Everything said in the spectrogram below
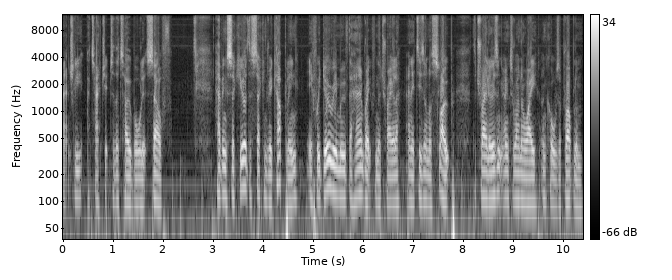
actually attach it to the tow ball itself. Having secured the secondary coupling, if we do remove the handbrake from the trailer and it is on a slope, the trailer isn't going to run away and cause a problem.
